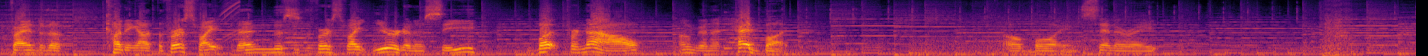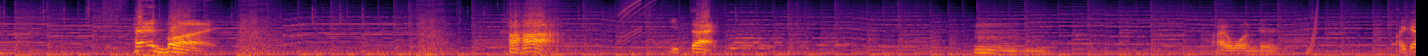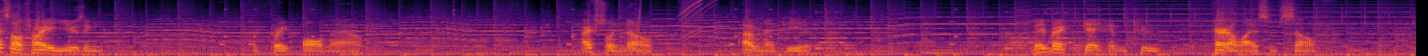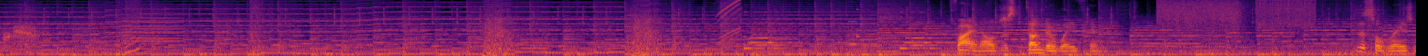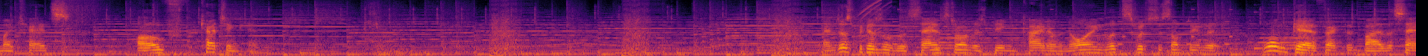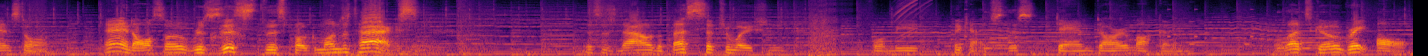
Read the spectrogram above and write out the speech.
If I ended up cutting out the first fight, then this is the first fight you're gonna see. But for now, I'm gonna headbutt. Oh boy, incinerate. Headbutt! Haha! Eat that. Hmm. I wonder. I guess I'll try using Great Ball now. Actually, no. I have an idea. Maybe I can get him to paralyze himself. Fine, I'll just Thunder Wave him. This will raise my chance of catching him. And just because of the sandstorm is being kind of annoying, let's switch to something that won't get affected by the sandstorm. And also resist this Pokemon's attacks! This is now the best situation for me to catch this damn Darumaka. Let's go, Great Ball!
